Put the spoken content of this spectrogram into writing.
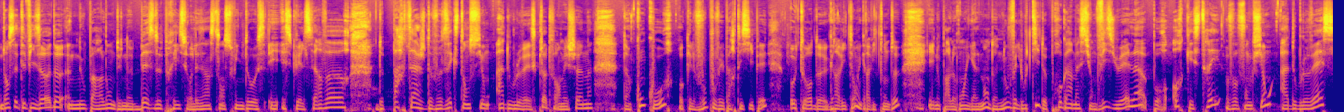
Dans cet épisode, nous parlons d'une baisse de prix sur les instances Windows et SQL Server, de partage de vos extensions AWS CloudFormation, d'un concours auquel vous pouvez participer autour de Graviton et Graviton 2, et nous parlerons également d'un nouvel outil de programmation visuelle pour orchestrer vos fonctions AWS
